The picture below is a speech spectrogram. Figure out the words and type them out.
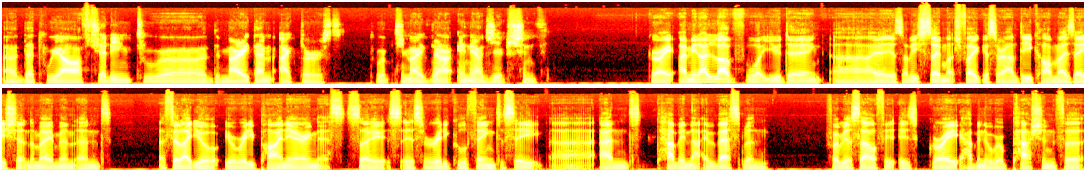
uh, that we are selling to uh, the maritime actors to optimize their energy efficiency. Great. I mean, I love what you're doing. Uh, there's obviously so much focus around decarbonisation at the moment, and I feel like you're you're really pioneering this. So it's it's a really cool thing to see, uh, and having that investment from yourself is great. Having a real passion for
